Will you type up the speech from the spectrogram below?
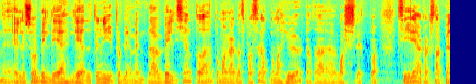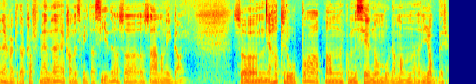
Eh, ellers så vil det lede til nye problemer. Det er jo velkjent på mange arbeidsplasser at man har hørt at det er varslet på Siri. Jeg kan ikke snakke med henne, jeg kan ikke ta kaffe med henne, jeg kan liksom ikke ta side, og så, og så er man i gang. Så jeg har tro på at man kommuniserer noe om hvordan man eh, jobber.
